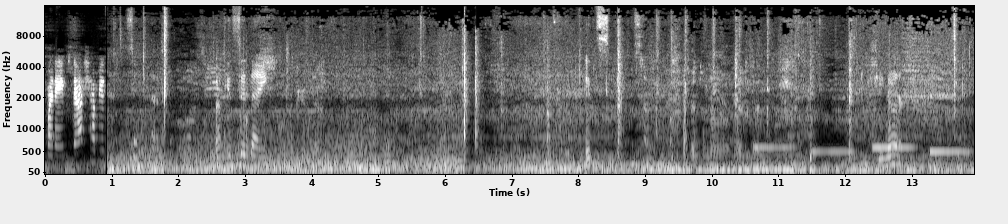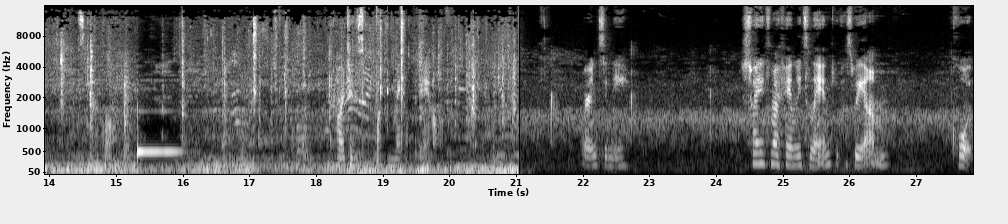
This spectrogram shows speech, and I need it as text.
My name's Nash. Have you Back in Sydney. Is this fucking makeup channel? We're in Sydney. Just waiting for my family to land because we um caught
